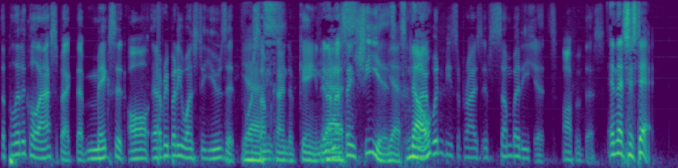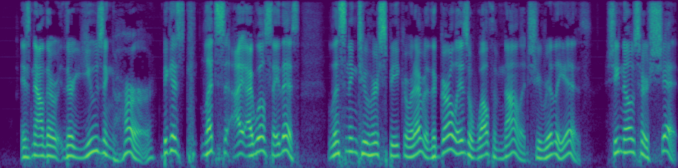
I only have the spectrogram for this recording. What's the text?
the political aspect that makes it all. Everybody wants to use it for Yes. some kind of gain. And I'm not saying she is. Yes. but I wouldn't be surprised if somebody is off of this. and that's just it is now they're they're using her because let's I, I will say this listening to her speak or whatever the girl is a wealth of knowledge she really is she knows her shit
